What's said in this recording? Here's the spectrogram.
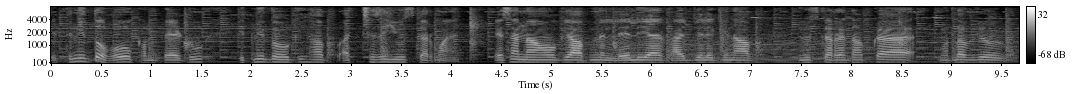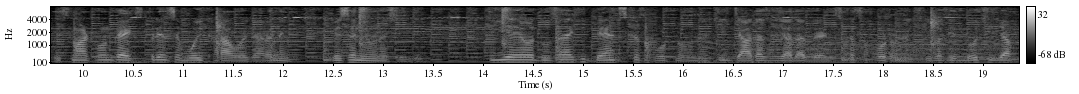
इतनी तो हो कंपेयर टू इतनी तो हो कि आप अच्छे से यूज़ कर पाएँ। ऐसा ना हो कि आपने ले लिया है 5G लेकिन आप यूज़ कर रहे हैं तो आपका मतलब जो स्मार्टफ़ोन का एक्सपीरियंस है वो ही ख़राब हो जा रहा है। नहीं, वैसे नहीं होना चाहिए। तो ये है, और दूसरा है कि बैंड्स का सपोर्ट होना चाहिए, ज़्यादा से ज़्यादा बैंड्स का सपोर्ट होना चाहिए। बस ये दो चीज़ें आप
